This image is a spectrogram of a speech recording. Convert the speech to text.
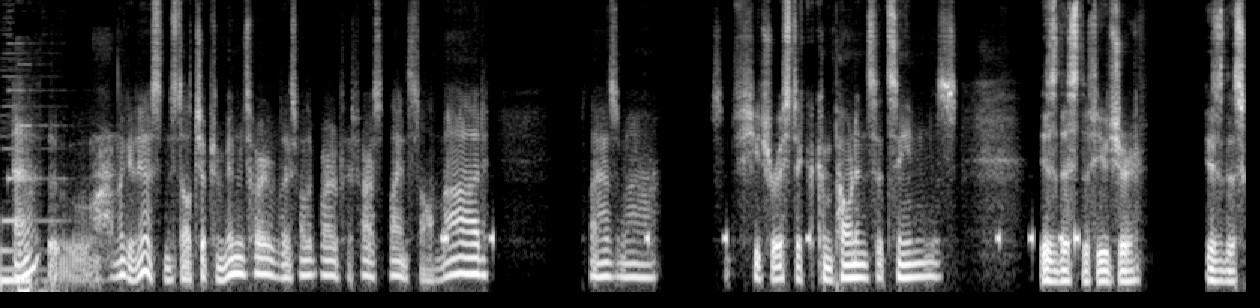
Oh, look at this. Install chip from inventory, replace motherboard, replace power supply, install mod, plasma. Some futuristic components, it seems. Is this the future? Is this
